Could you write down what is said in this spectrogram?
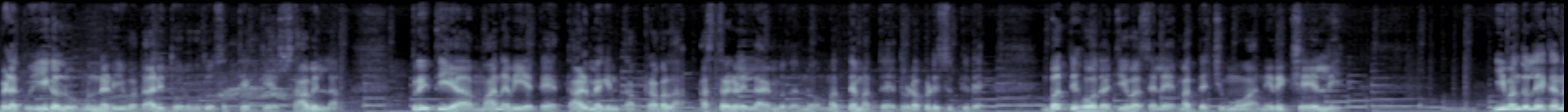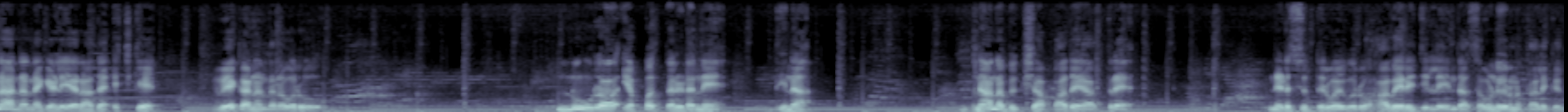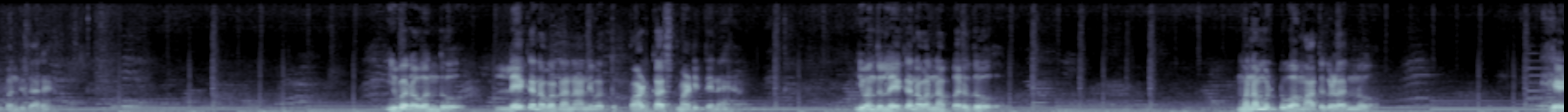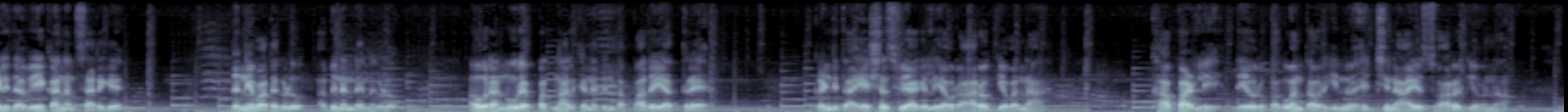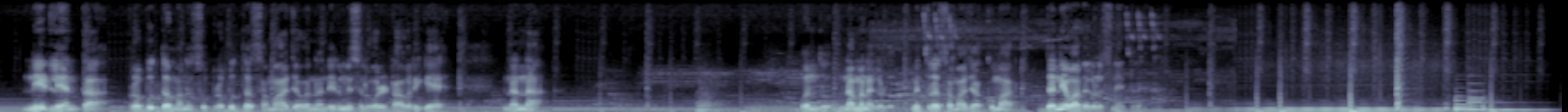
ಬೆಳಕು ಈಗಲೂ ಮುನ್ನಡೆಯುವ ದಾರಿ ತೋರುವುದು ಸತ್ಯಕ್ಕೆ ಸಾವಿಲ್ಲ. ಪ್ರೀತಿಯ ಮಾನವೀಯತೆ ತಾಳ್ಮೆಗಿಂತ ಪ್ರಬಲ ಅಸ್ತ್ರಗಳಿಲ್ಲ ಎಂಬುದನ್ನು ಮತ್ತೆ ಮತ್ತೆ ದೃಢಪಡಿಸುತ್ತಿದೆ. ಬತ್ತಿ ಹೋದ ಜೀವ ಸೆಲೆ ಮತ್ತೆ ಚುಮ್ಮುವ ನಿರೀಕ್ಷೆಯಲ್ಲಿ ಈ ಒಂದು ಲೇಖನ ನನ್ನ ಗೆಳೆಯರಾದ ಎಚ್ ಕೆ ವಿವೇಕಾನಂದರವರು ನೂರ ಎಪ್ಪತ್ತೆರಡನೇ ದಿನ ಜ್ಞಾನಭಿಕ್ಷಾ ಪಾದಯಾತ್ರೆ ನಡೆಸುತ್ತಿರುವ ಇವರು ಹಾವೇರಿ ಜಿಲ್ಲೆಯಿಂದ ಸವಣೂರಿನ ತಾಲೂಕಿಗೆ ಬಂದಿದ್ದಾರೆ. ಇವರ ಒಂದು ಲೇಖನವನ್ನು ನಾನಿವತ್ತು ಪಾಡ್ಕಾಸ್ಟ್ ಮಾಡಿದ್ದೇನೆ. ಈ ಒಂದು ಲೇಖನವನ್ನು ಬರೆದು ಮನಮುಟ್ಟುವ ಮಾತುಗಳನ್ನು ಹೇಳಿದ ವಿವೇಕಾನಂದ್ ಸಾರಿಗೆ ಧನ್ಯವಾದಗಳು, ಅಭಿನಂದನೆಗಳು. ಅವರ ನೂರ ಎಪ್ಪತ್ನಾಲ್ಕನೇ ದಿನದ ಪಾದಯಾತ್ರೆ ಖಂಡಿತ ಯಶಸ್ವಿಯಾಗಲಿ, ಅವರ ಆರೋಗ್ಯವನ್ನು ಕಾಪಾಡಲಿ, ದೇವರು ಭಗವಂತ ಅವರಿಗೆ ಇನ್ನೂ ಹೆಚ್ಚಿನ ಆಯಸ್ಸು, ಆರೋಗ್ಯವನ್ನು ನೀಡಲಿ ಅಂತ ಪ್ರಬುದ್ಧ ಮನಸ್ಸು, ಪ್ರಬುದ್ಧ ಸಮಾಜವನ್ನು ನಿರ್ಮಿಸಲು ಹೊರಟ ಅವರಿಗೆ ನನ್ನ ಒಂದು ನಮನಗಳು. ಮಿತ್ರ ಸಮಾಜ ಕುಮಾರ್, ಧನ್ಯವಾದಗಳು ಸ್ನೇಹಿತರೆ.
